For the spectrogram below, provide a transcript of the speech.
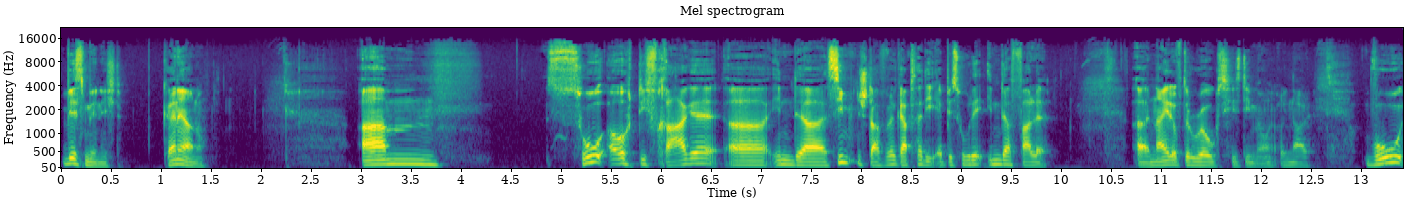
wissen wir nicht. Keine Ahnung. Ähm, so auch die Frage, äh, in der siebten Staffel gab es ja die Episode In der Falle. Äh, Night of the Rogues hieß die im Original. Wo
